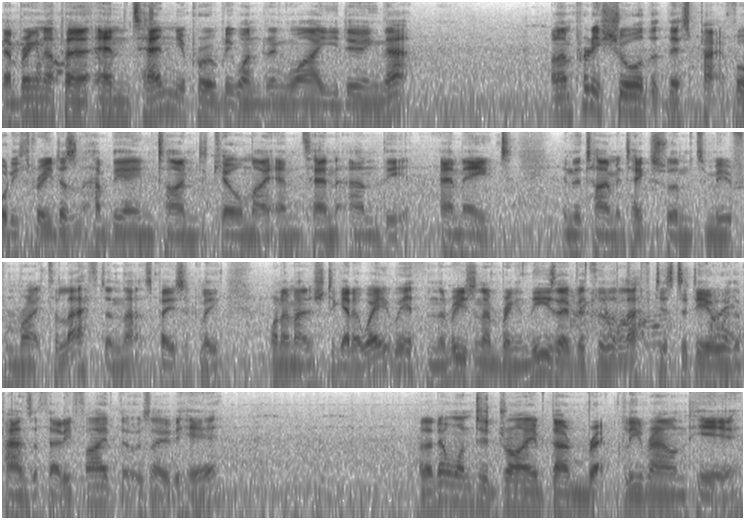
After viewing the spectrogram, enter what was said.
I'm bringing up an M10, you're probably wondering why you're doing that. Well, I'm pretty sure that this Pak 43 doesn't have the aim time to kill my M10 and the M8 in the time it takes for them to move from right to left, and that's basically what I managed to get away with. And the reason I'm bringing these over to the left is to deal with the Panzer 35 that was over here. But I don't want to drive directly round here,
